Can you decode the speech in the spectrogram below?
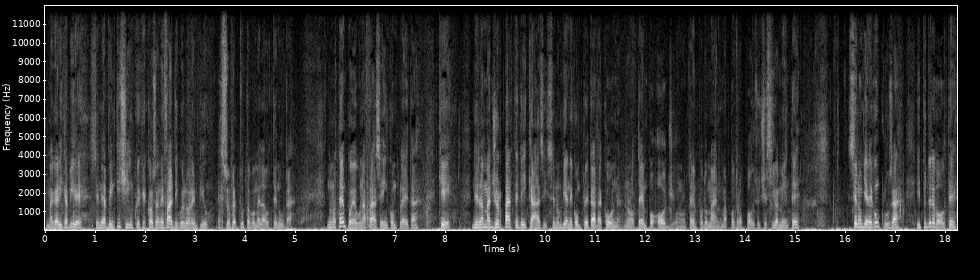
magari capire se ne ha 25 che cosa ne fa di quell'ora in più e soprattutto come l'ha ottenuta. Non ho tempo è una frase incompleta che nella maggior parte dei casi, se non viene completata con non ho tempo oggi o non ho tempo domani, ma potrò poi successivamente, se non viene conclusa, il più delle volte,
